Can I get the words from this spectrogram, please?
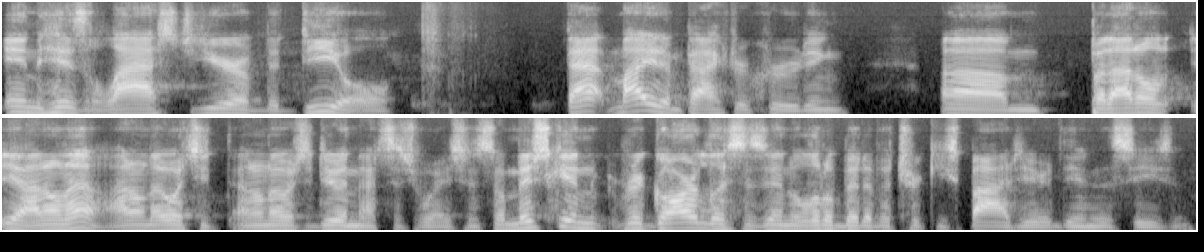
in his last year of the deal, that might impact recruiting. Um, but I don't, yeah, I don't know. I don't know what you, I don't know what you do in that situation. So Michigan, regardless, is in a little bit of a tricky spot here at the end of the season.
